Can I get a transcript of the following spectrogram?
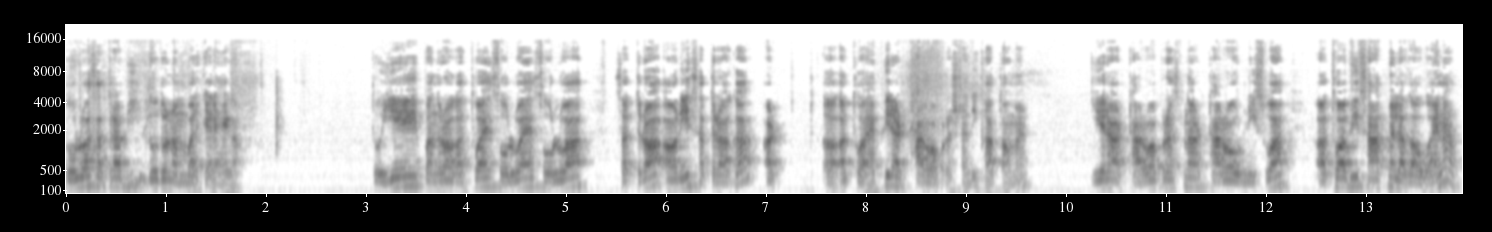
सोलवा सत्रह भी दो दो नंबर के रहेगा। तो ये पंद्रह कथवा है सोलवा है सोलवा सत्रह और ये सत्रह का अथवा है। फिर अट्ठारहवा प्रश्न दिखाता हूँ मैं। ये रहा अट्ठारहवा प्रश्न अट्ठारहवा उन्नीसवा, अथवा भी साथ में लगा हुआ है ना?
